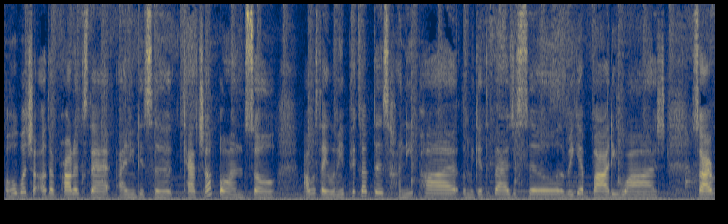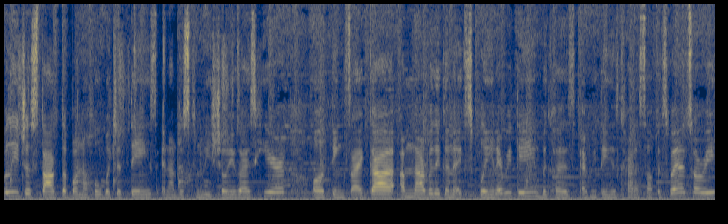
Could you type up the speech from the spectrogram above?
a whole bunch of other products that I needed to catch up on. So I was like, let me pick up this honey pot, let me get the Vagisil, let me get body wash. So I really just stocked up on a whole bunch of things and I'm just gonna be showing you guys here all the things I got. I'm not really gonna explain everything because everything is kind of self-explanatory.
